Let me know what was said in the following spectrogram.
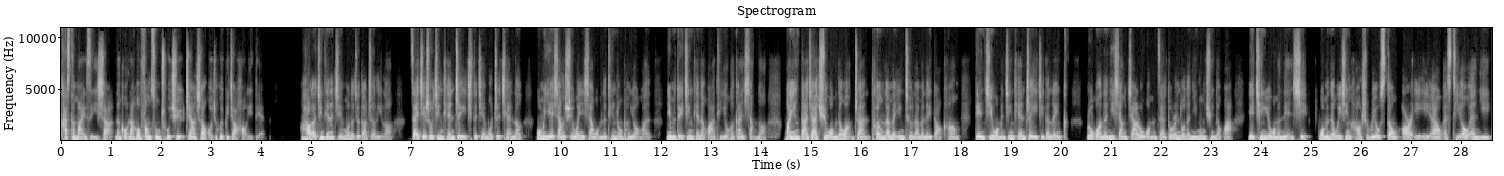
customize 一下，能够然后放送出去，这样效果就会比较好一点。好了，今天的节目呢就到这里了。在结束今天这一期的节目之前呢，我们也想询问一下我们的听众朋友们，你们对今天的话题有何感想呢？欢迎大家去我们的网站 turnlemonintolemonade.com，点击我们今天这一集的 link。如果呢，你想加入我们在多伦多的柠檬群的话，也请与我们联系。我们的微信号是 realstone r e e l s t o n e。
